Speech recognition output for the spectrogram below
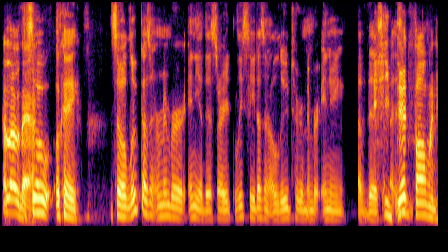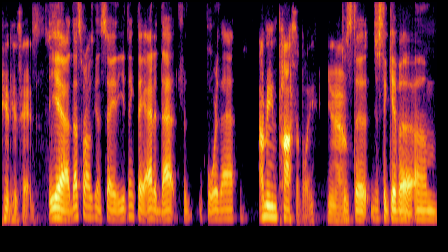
hello there. So okay, so Luke doesn't remember any of this, or at least he doesn't allude to remember any of this. he Uh, did fall and hit his head. Yeah, that's what I was gonna say. Do you think they added that for for that, I mean, possibly. You know, just to just to give a um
